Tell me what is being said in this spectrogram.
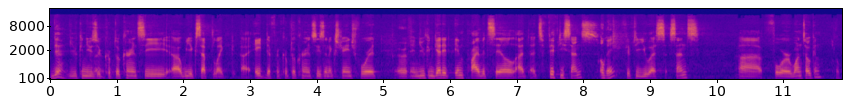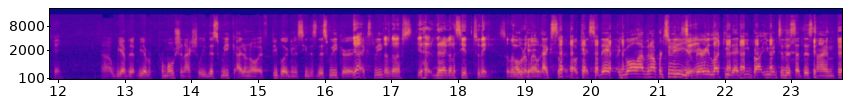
Yeah, you can use a cryptocurrency. Uh, we accept like uh, eight different cryptocurrencies in exchange for it, Perfect. and you can get it in private sale at it's 50 cents. Okay. 50 U.S. cents uh, for one token. Okay. Uh, we have a, we have a promotion actually this week. I don't know if people are going to see this this week or Yeah, next week. They're yeah, they're gonna see it today, so don't worry Okay, about it. excellent. Okay, so they, you all have an opportunity. You're very lucky that he brought you into this at this time.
